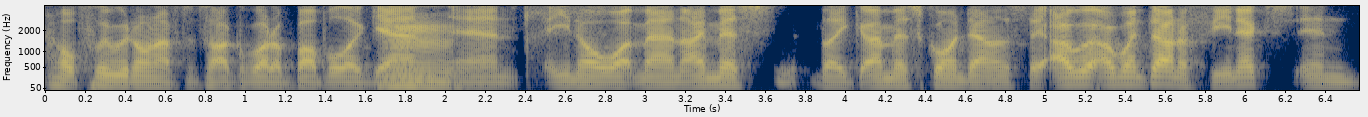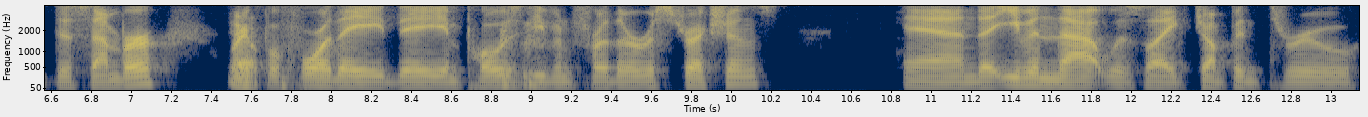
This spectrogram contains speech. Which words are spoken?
hopefully we don't have to talk about a bubble again. Mm. And you know what, man, I miss like I miss going down to the state. I, w- I went down to Phoenix in December, right yep. before they they imposed even further restrictions, and even that was like jumping through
